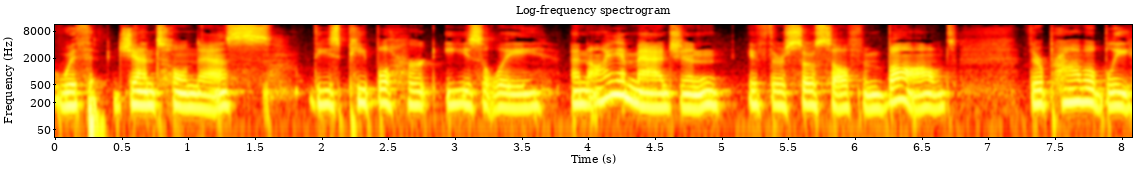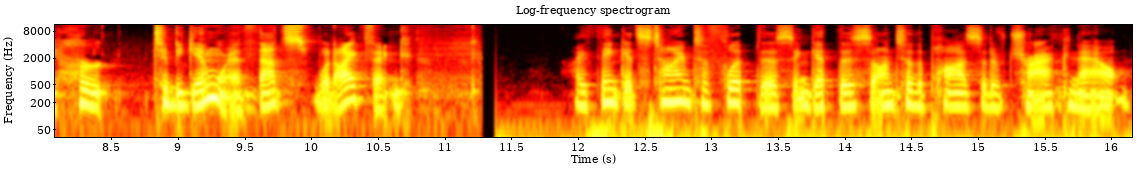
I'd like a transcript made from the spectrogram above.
with gentleness. These people hurt easily. And I imagine if they're so self involved, they're probably hurt to begin with. That's what I think. I think it's time to flip this and get this onto the positive track now.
